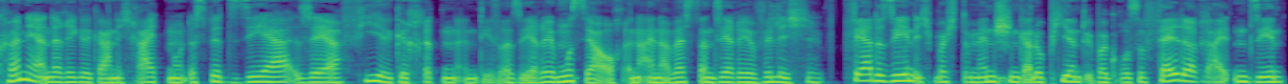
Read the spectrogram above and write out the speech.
können ja in der Regel gar nicht reiten und es wird sehr, sehr viel geritten in dieser Serie. Muss ja auch in einer Western-Serie will ich Pferde sehen, ich möchte Menschen galoppierend über große Felder reiten sehen,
